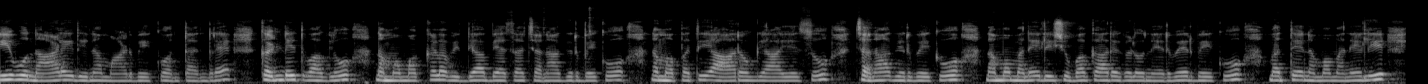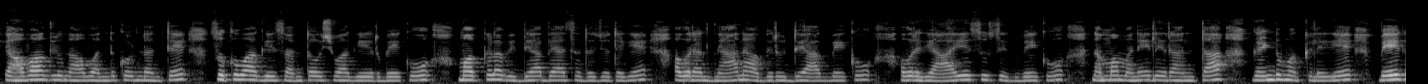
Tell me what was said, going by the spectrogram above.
ನೀವು ನಾಳೆ ದಿನ ಮಾಡಬೇಕು ಅಂತಂದರೆ ಖಂಡಿತವಾಗ್ಲೂ ನಮ್ಮ ಮಕ್ಕಳ ವಿದ್ಯಾಭ್ಯಾಸ ಚೆನ್ನಾಗಿರಬೇಕು, ನಮ್ಮ ಪತಿಯ ಆರೋಗ್ಯ, ಆಯಸ್ಸು ಚೆನ್ನಾಗಿರಬೇಕು, ನಮ್ಮ ಮನೆಯಲ್ಲಿ ಶುಭ ಕಾರ್ಯಗಳು ನೆರವೇರಬೇಕು. ಮತ್ತು ನಮ್ಮ ಮನೆಯಲ್ಲಿ ಯಾವಾಗಲೂ ನಾವು ಅಂದುಕೊಂಡಂತೆ ಸುಖವಾಗಿ, ಸಂತೋಷವಾಗಿ ಇರಬೇಕು. ಮಕ್ಕಳ ವಿದ್ಯಾಭ್ಯಾಸದ ಜೊತೆಗೆ ಅವರ ಜ್ಞಾನ ಅಭಿವೃದ್ಧಿ ಆಗಬೇಕು. ಅವರಿಗೆ ಆಯಸ್ಸು ಸಿಗಬೇಕು. ನಮ್ಮ ಮನೆಯಲ್ಲಿರೋಂಥ ಗಂಡು ಮಕ್ಕಳಿಗೆ ಬೇಗ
